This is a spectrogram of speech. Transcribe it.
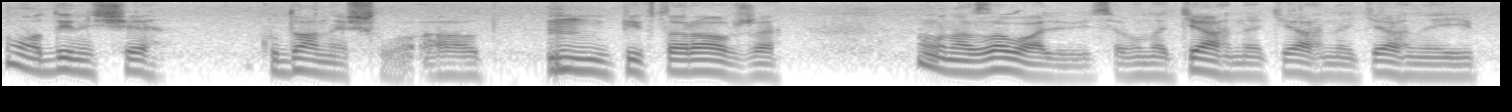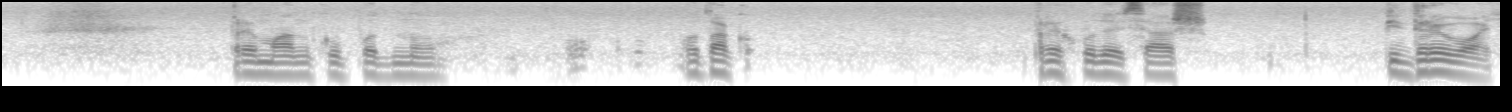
Ну, один ще куди не йшло, а от півтора вже ну, вона завалюється, вона тягне, тягне, тягне і приманку по дну. Отак приходиться аж підривати,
